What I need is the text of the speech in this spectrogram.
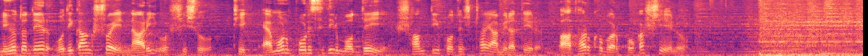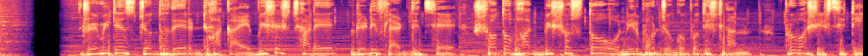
নিহতদের অধিকাংশই নারী ও শিশু। ঠিক এমন পরিস্থিতির মধ্যেই শান্তি প্রতিষ্ঠায় আমিরাতের বাধার খবর প্রকাশ্যে এলো। রেমিটেন্স যোদ্ধাদের ঢাকায় বিশেষ ছাড়ে রেডি ফ্ল্যাট দিচ্ছে শতভাগ বিশ্বস্ত ও নির্ভরযোগ্য প্রতিষ্ঠান, প্রবাসীর সিটি।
